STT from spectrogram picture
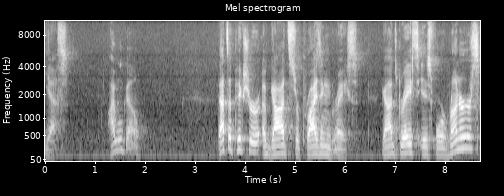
Yes, I will go. That's a picture of God's surprising grace. God's grace is for runners,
